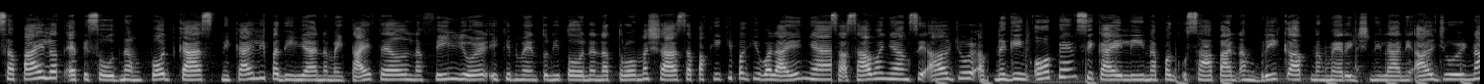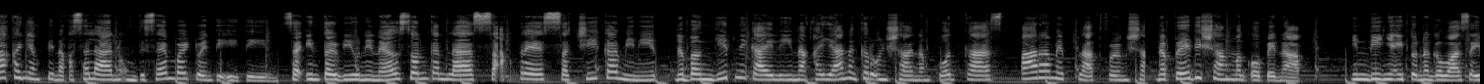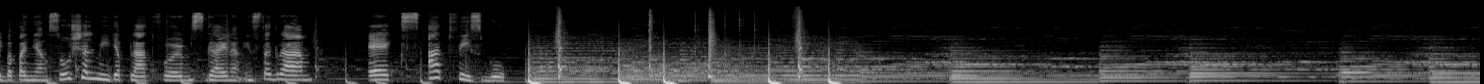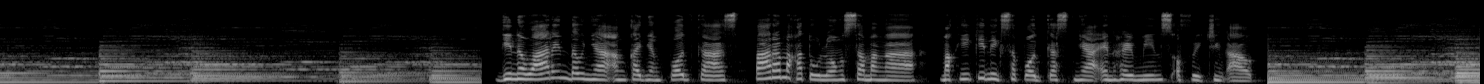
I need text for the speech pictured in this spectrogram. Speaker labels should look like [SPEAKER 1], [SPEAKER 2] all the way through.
[SPEAKER 1] Sa pilot episode ng podcast ni Kylie Padilla na may title na Failure, ikinwento nito na natroma siya sa pakikipaghiwalayan niya sa asawa niyang si Aljur. Naging open si Kylie na pag-usapan ang breakup ng marriage nila ni Aljur na kanyang pinakasalan noong December 2018. Sa interview ni Nelson Canlas sa aktres sa Chika Minute, nabanggit ni Kylie na kaya nagkaroon siya ng podcast para may platform siya na pwede siyang mag-open up. Hindi niya ito nagawa sa iba pa niyang social media platforms gaya ng Instagram, X at Facebook. Ginawa rin daw niya ang kanyang podcast para makatulong sa mga makikinig sa podcast niya and her means of reaching out. Bye.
